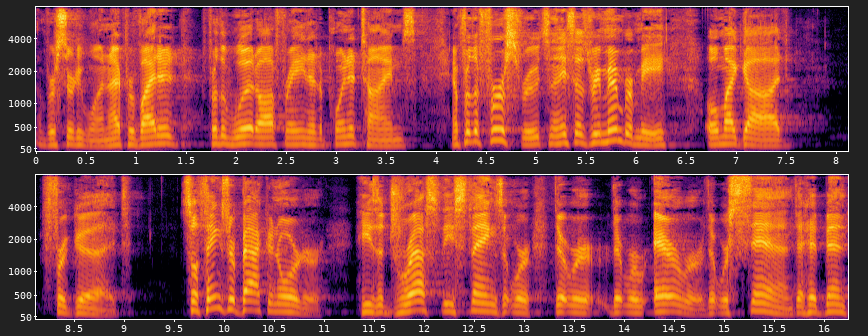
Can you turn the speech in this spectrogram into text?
Verse 31, I provided for the wood offering at appointed times and for the first fruits. And then he says, remember me, oh my God, for good. So things are back in order. He's addressed these things that were, that were, that were error, that were sin, that had been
